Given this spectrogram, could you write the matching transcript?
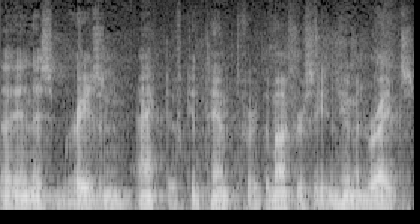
uh, in this brazen act of contempt for democracy and human rights.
